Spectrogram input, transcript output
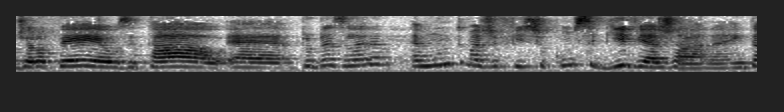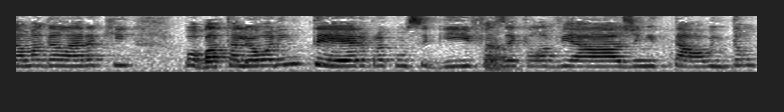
de europeus e tal, é, pro brasileiro é, é muito mais difícil conseguir viajar, né? Então é uma galera que pô, batalhou o ano inteiro para conseguir fazer é. aquela viagem e tal. Então,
